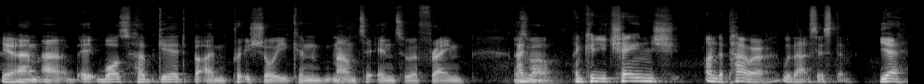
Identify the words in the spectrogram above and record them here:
Yeah. um, uh, it was hub geared, but I'm pretty sure you can mount it into a frame as and, well. And could you change under power with that system? Yeah,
